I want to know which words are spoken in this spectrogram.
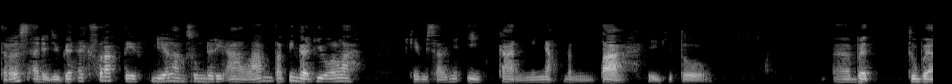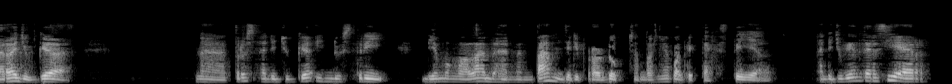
Terus ada juga ekstraktif. Dia langsung dari alam tapi nggak diolah. Kayak misalnya ikan, minyak mentah, kayak gitu. Uh, batu bara juga. Nah, terus ada juga industri dia mengolah bahan mentah menjadi produk, contohnya pabrik tekstil. Ada juga yang tersier,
